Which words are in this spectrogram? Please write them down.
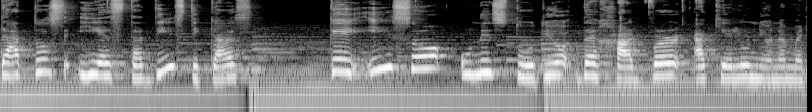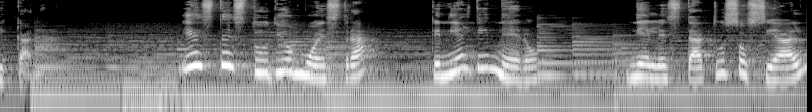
datos y estadísticas que hizo un estudio de Harvard aquí en la Unión Americana. Este estudio muestra que ni el dinero, ni el estatus social,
